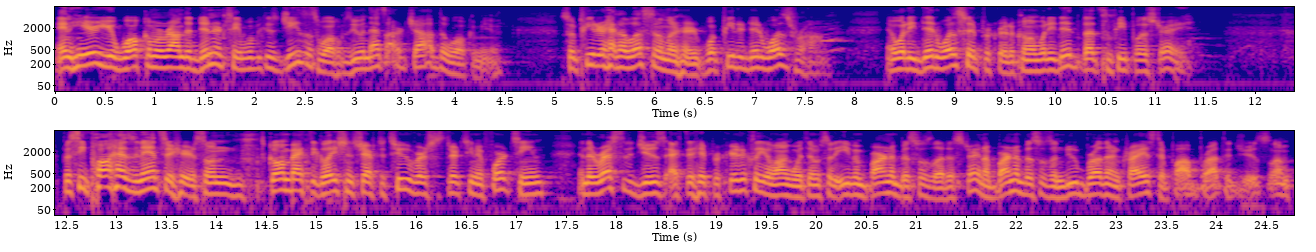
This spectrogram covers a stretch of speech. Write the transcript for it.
And here you're welcome around the dinner table because Jesus welcomes you, and that's our job to welcome you. So Peter had a lesson to learn here. What Peter did was wrong, and what he did was hypocritical, and what he did led some people astray. But see, Paul has an answer here. So, in, going back to Galatians chapter 2, verses 13 and 14, and the rest of the Jews acted hypocritically along with him, so that even Barnabas was led astray. Now, Barnabas was a new brother in Christ that Paul brought to Jerusalem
